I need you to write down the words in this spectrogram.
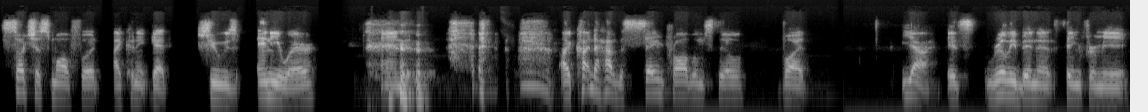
such a small foot, I couldn't get shoes anywhere. And I kind of have the same problem still, but yeah, it's really been a thing for me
